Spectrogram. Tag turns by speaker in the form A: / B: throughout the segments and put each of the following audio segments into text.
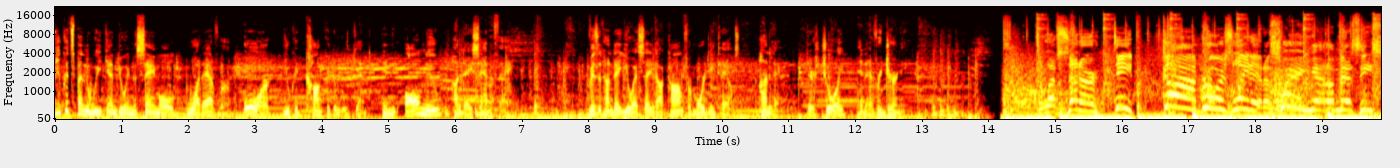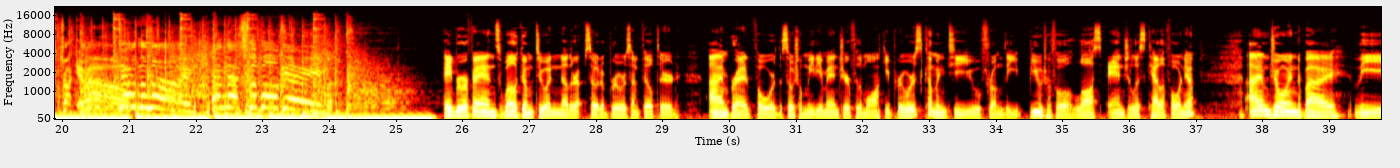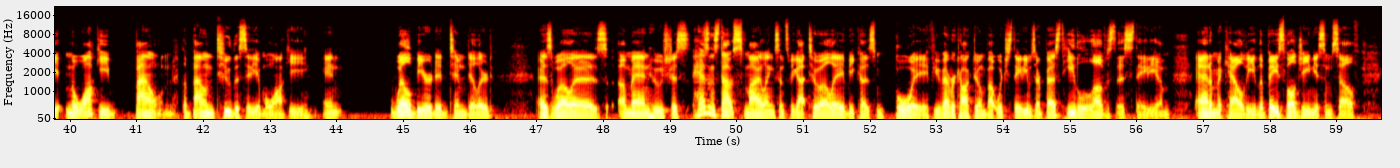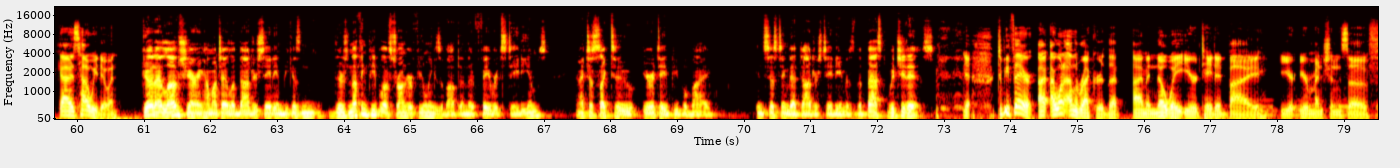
A: You could spend the weekend doing the same old whatever, or you could conquer the weekend in the all-new Hyundai Santa Fe. Visit HyundaiUSA.com for more details. Hyundai, there's joy in every journey.
B: To left center, deep, gone! Brewers lead it!
C: And a swing and a miss, he struck him out! Down the line, and that's the ball game!
D: Hey Brewer fans, welcome to another episode of Brewers Unfiltered. I'm Brad Ford, the social media manager for the Milwaukee Brewers, coming to you from the beautiful Los Angeles, California. I'm joined by the Milwaukee Bound, the bound to the city of Milwaukee, and well bearded Tim Dillard, as well as a man who's just hasn't stopped smiling since we got to LA because boy, if you've ever talked to him about which stadiums are best, he loves this stadium. Adam McCalvy, the baseball genius himself. Guys, how we doing?
E: Good. I love sharing how much I love Dodger Stadium because n- there's nothing people have stronger feelings about than their favorite stadiums. And I just like to irritate people by insisting that Dodger Stadium is the best, which it is.
D: Yeah. To be fair, I, I want on the record that I'm in no way irritated by your, your mentions of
